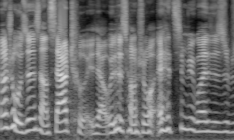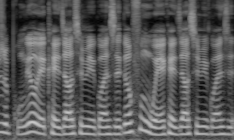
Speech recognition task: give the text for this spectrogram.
当时我真的想瞎扯一下，我就想说，哎，亲密关系是不是？朋友也可以叫亲密关系，跟父母也可以叫亲密关系。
